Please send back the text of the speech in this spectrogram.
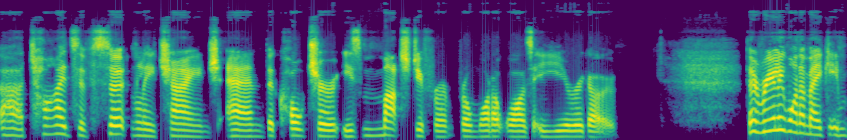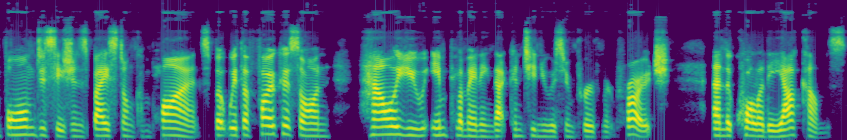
uh, tides have certainly changed and the culture is much different from what it was a year ago. They really want to make informed decisions based on compliance, but with a focus on how are you implementing that continuous improvement approach and the quality outcomes.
